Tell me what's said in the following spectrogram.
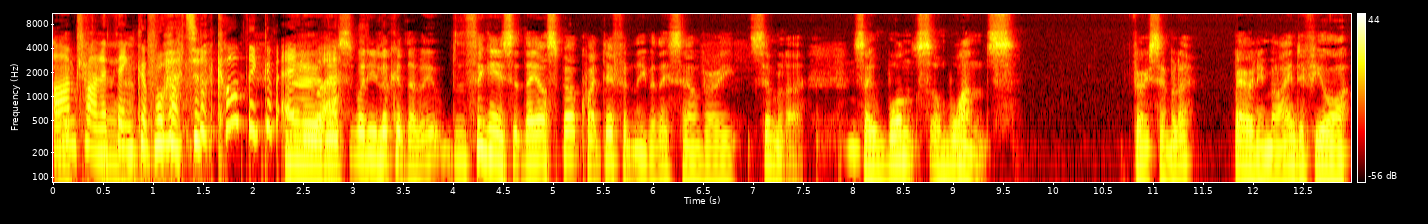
I'm trying to think of words and I can't think of any No, words. when you look at them, it- the thing is that they are spelt quite differently, but they sound very similar. Mm. So once and once, very similar. Bearing in mind, if you're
